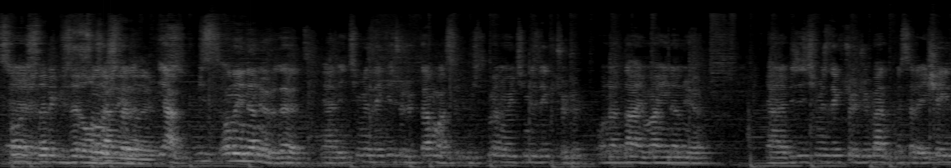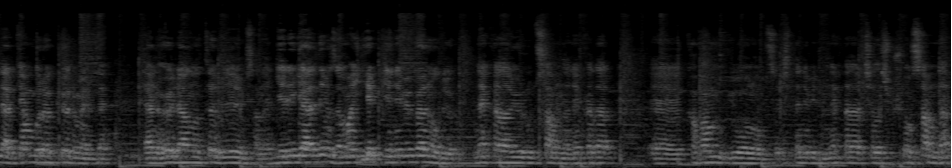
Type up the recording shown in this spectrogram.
Sonuçları e, güzel olacağına sonuçları- inanıyoruz. Ya biz ona inanıyoruz evet. Yani içimizdeki çocuktan bahsetmiştim ben. O içimizdeki çocuk ona daima inanıyor. Yani biz içimizdeki çocuğu ben mesela işe giderken bırakıyorum evde. Yani öyle anlatabilirim sana. Geri geldiğim zaman yepyeni bir ben oluyorum. Ne kadar yorulsam da, ne kadar e, kafam yoğun olsa, işte ne bileyim ne kadar çalışmış olsam da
